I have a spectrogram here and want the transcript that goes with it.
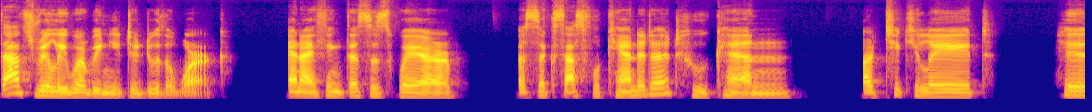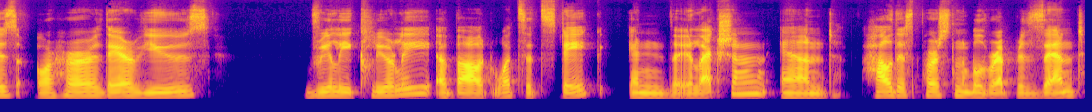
that's really where we need to do the work. And I think this is where a successful candidate who can articulate his or her their views really clearly about what's at stake in the election and how this person will represent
